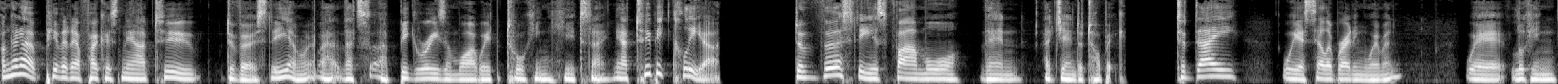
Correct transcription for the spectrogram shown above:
I'm going to pivot our focus now to diversity, and uh, that's a big reason why we're talking here today. Now, to be clear, diversity is far more than a gender topic. Today, we are celebrating women. We're looking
